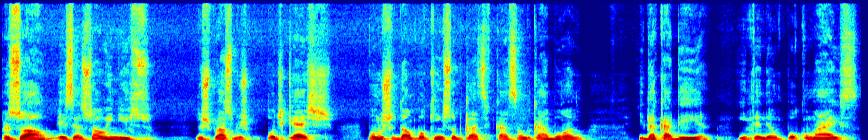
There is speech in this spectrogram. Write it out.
Pessoal, esse é só o início. Nos próximos podcasts, vamos estudar um pouquinho sobre classificação do carbono e da cadeia, entender um pouco mais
